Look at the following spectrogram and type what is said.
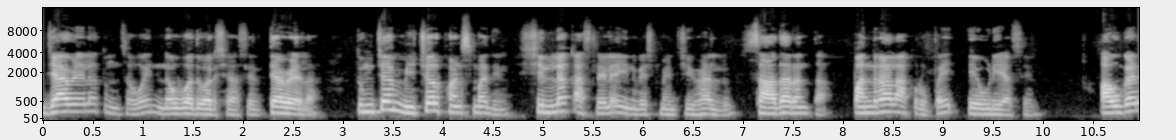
ज्या वेळेला तुमचं वय नव्वद वर्ष असेल त्यावेळेला तुमच्या म्युच्युअल फंड्समधील शिल्लक असलेल्या इन्व्हेस्टमेंटची व्हॅल्यू साधारणतः पंधरा लाख रुपये एवढी असेल. अवघड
